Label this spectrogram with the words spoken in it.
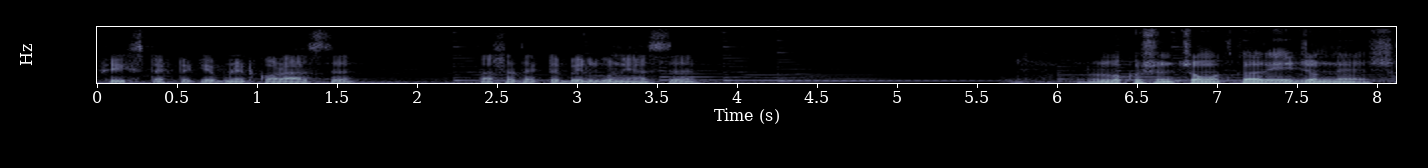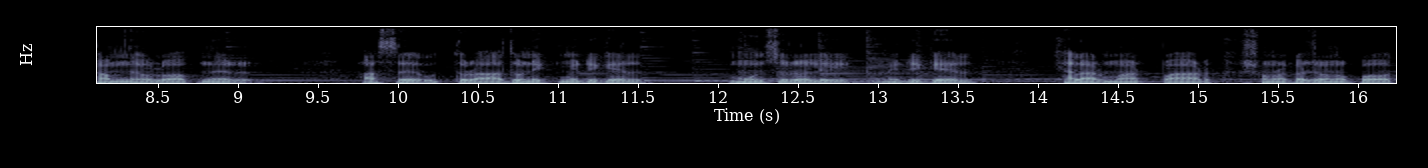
ফিক্সড একটা ক্যাবিনেট করা আছে। তার সাথে একটা বেলগনি আছে। লোকেশন চমৎকার, এই জন্যে সামনে হলো আপনার আছে উত্তরা আধুনিক মেডিকেল মনসুর আলী মেডিকেল খেলার মাঠ পার্ক সোনারগাঁ জনপথ,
